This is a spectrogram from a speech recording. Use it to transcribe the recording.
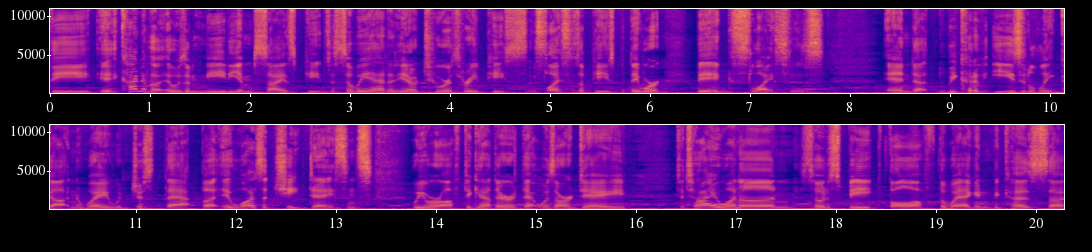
the it kind of a, it was a medium sized pizza, so we had you know two or three piece slices a piece, but they weren't big slices. And uh, we could have easily gotten away with just that, but it was a cheat day since we were off together. That was our day to tie one on, so to speak, fall off the wagon because uh,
